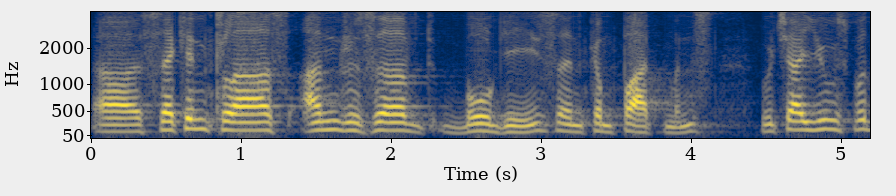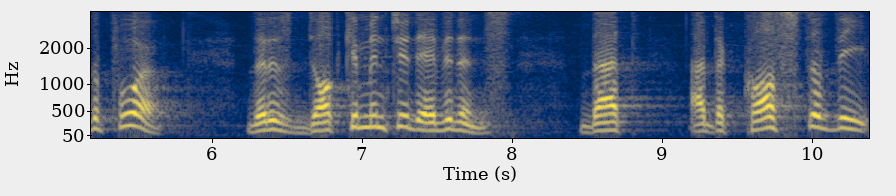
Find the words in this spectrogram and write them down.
uh, second class unreserved bogies and compartments which are used for the poor. There is documented evidence that at the cost of the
